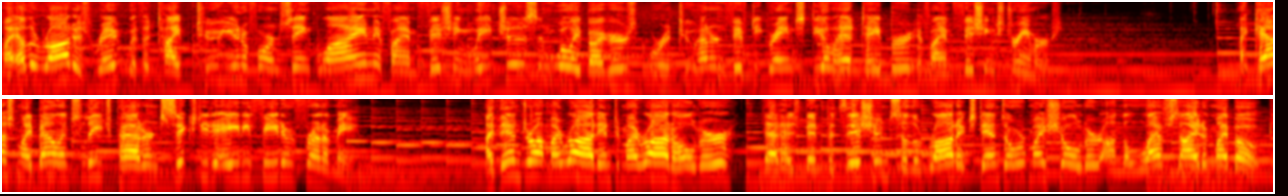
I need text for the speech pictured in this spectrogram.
My other rod is rigged with a Type 2 uniform sink line if I am fishing leeches and woolly buggers or a 250 grain steelhead taper if I am fishing streamers. I cast my balanced leech pattern 60 to 80 feet in front of me. I then drop my rod into my rod holder that has been positioned so the rod extends over my shoulder on the left side of my boat.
